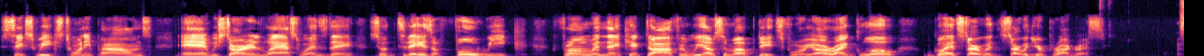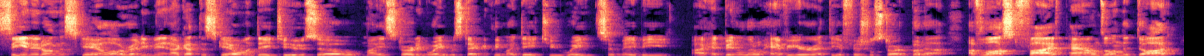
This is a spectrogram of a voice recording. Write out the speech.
six weeks 20 pounds and we started last wednesday so today is a full week from when that kicked off and we have some updates for you all right glow go ahead start with start with your progress Seeing it on the scale already, man. I got the scale on day two, so my starting weight was technically my day two weight. So maybe I had been a little heavier at the official start, but uh, I've lost five pounds on the dot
